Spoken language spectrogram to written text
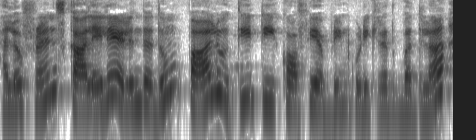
ஹலோ ஃப்ரெண்ட்ஸ் காலையில் எழுந்ததும் பால் ஊற்றி டீ காஃபி அப்படின்னு குடிக்கிறதுக்கு பதிலாக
